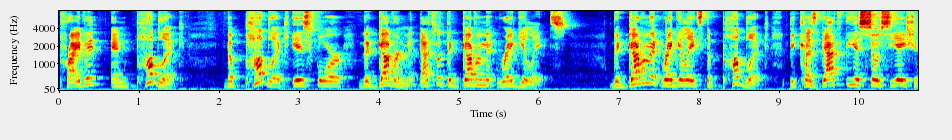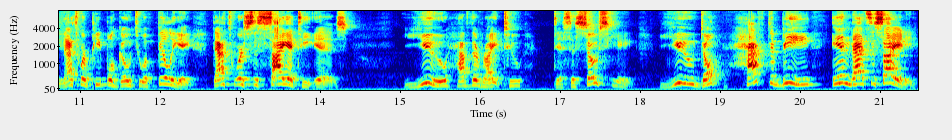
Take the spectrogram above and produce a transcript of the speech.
private and public, the public is for the government. That's what the government regulates. The government regulates the public because that's the association. That's where people go to affiliate. That's where society is. You have the right to disassociate. You don't have to be in that society.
